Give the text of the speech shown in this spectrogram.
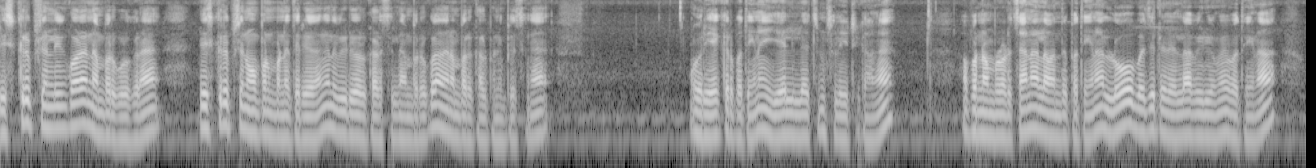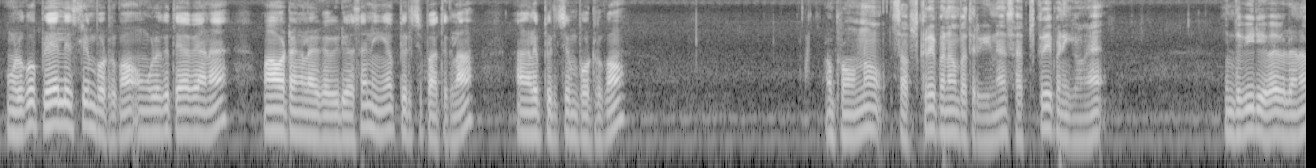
டிஸ்கிரிப்ஷன்லேயும் கூட நம்பர் கொடுக்குறேன். டிஸ்கிரிப்ஷன் ஓப்பன் பண்ண தெரியாதுங்க இந்த வீடியோ கடைசியில் நம்பர் இருக்கும். அந்த நம்பருக்கு கால் பண்ணி பேசுங்க. ஒரு ஏக்கர் பார்த்திங்கன்னா ஏழு லட்சம் சொல்லிட்டு இருக்காங்க. அப்புறம் நம்மளோட சேனலில் வந்து பார்த்திங்கன்னா லோ பட்ஜெட்டில் எல்லா வீடியோவுமே பார்த்திங்கன்னா உங்களுக்கு ப்ளேலிஸ்ட்லேயும் போட்டிருக்கோம். உங்களுக்கு தேவையான மாவட்டங்களில் இருக்க வீடியோஸை நீங்கள் பிரித்து பார்த்துக்கலாம். நாங்களே பிரித்தும் போட்டிருக்கோம். அப்புறம் இன்னும் சப்ஸ்கிரைப் பண்ணால் பார்த்துருக்கீங்கன்னா சப்ஸ்கிரைப் பண்ணிக்கோங்க. இந்த வீடியோவை இவ்வளோனா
